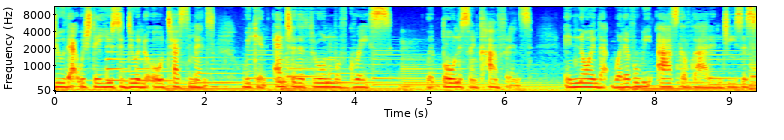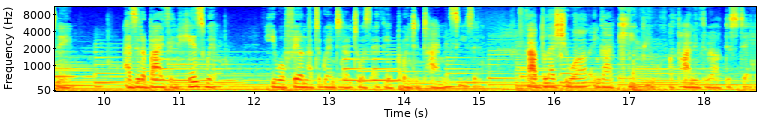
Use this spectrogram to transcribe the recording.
do that which they used to do in the Old Testament. We can enter the throne room of grace with boldness and confidence in knowing that whatever we ask of God in Jesus' name, as it abides in His will, He will fail not to grant it unto us at the appointed time and season. God bless you all and God keep you upon and throughout this day.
